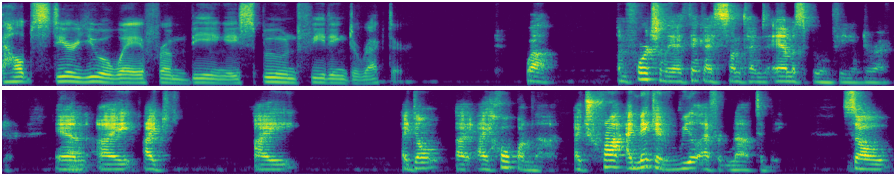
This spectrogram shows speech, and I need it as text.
helps steer you away from being a spoon feeding director? well unfortunately i think i sometimes am a spoon feeding director and i i i i don't I, I hope i'm not. I try i make a real effort not to be. So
